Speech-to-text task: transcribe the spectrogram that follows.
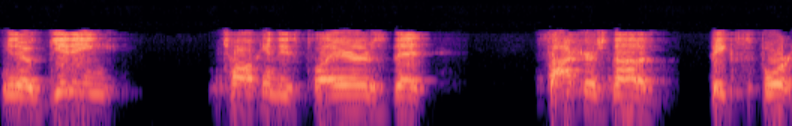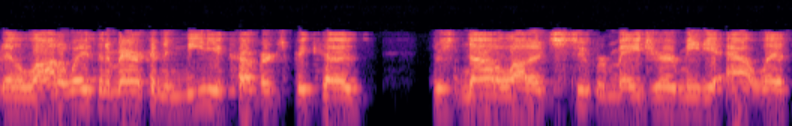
you know, getting talking to these players that soccer's not a big sport in a lot of ways in America in media coverage because there's not a lot of super major media outlets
